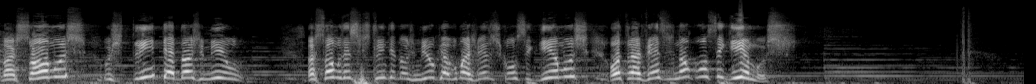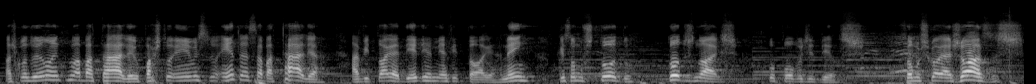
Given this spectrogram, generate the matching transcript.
Nós somos os 32 mil. Nós somos esses 32 mil que algumas vezes conseguimos, outras vezes não conseguimos. Mas quando eu não entro numa batalha e o pastor Emerson entra nessa batalha, a vitória dele é a minha vitória, amém? Porque somos todos, todos nós, o povo de Deus. Somos corajosos,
